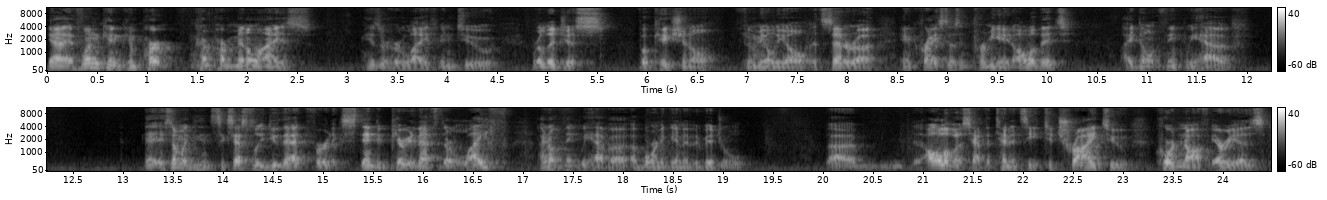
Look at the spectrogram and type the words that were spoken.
Yeah, if one can compart- compartmentalize his or her life into religious, vocational, familial, etc., and Christ doesn't permeate all of it, I don't think we have. If someone can successfully do that for an extended period, and that's their life, I don't think we have a, a born again individual. Uh, all of us have the tendency to try to cordon off areas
